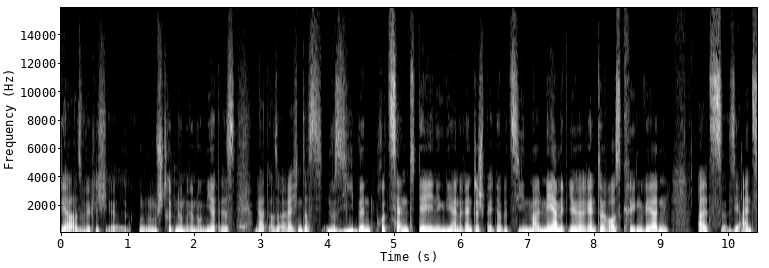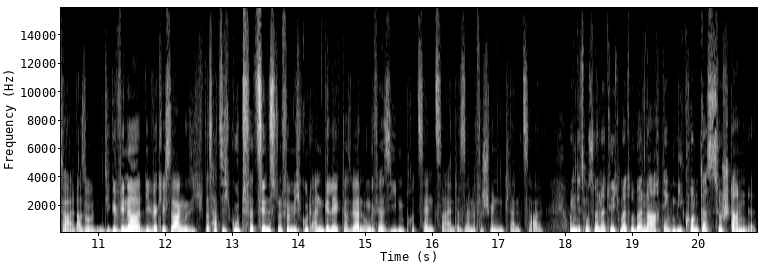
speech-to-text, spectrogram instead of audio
der also wirklich äh, unumstritten und renommiert ist. Und er hat also errechnet, dass nur sieben Prozent derjenigen, die eine Rente später beziehen, mal mehr mit ihrer Rente rauskriegen werden, als sie einzahlen. Also die Gewinner, die wirklich sagen, das hat sich gut verzinst und für mich gut angelegt, das werden ungefähr sieben Prozent sein. Das ist eine verschwindend kleine Zahl. Und jetzt muss man natürlich mal drüber nachdenken, wie kommt das zustande?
